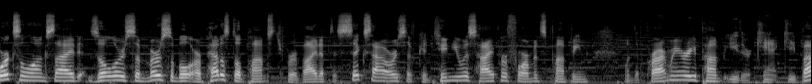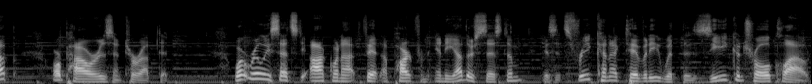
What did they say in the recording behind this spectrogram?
works alongside Zoeller submersible or pedestal pumps to provide up to six hours of continuous high performance pumping when the primary pump either can't keep up or power is interrupted. What really sets the Aquanot Fit apart from any other system is its free connectivity with the Z Control Cloud,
